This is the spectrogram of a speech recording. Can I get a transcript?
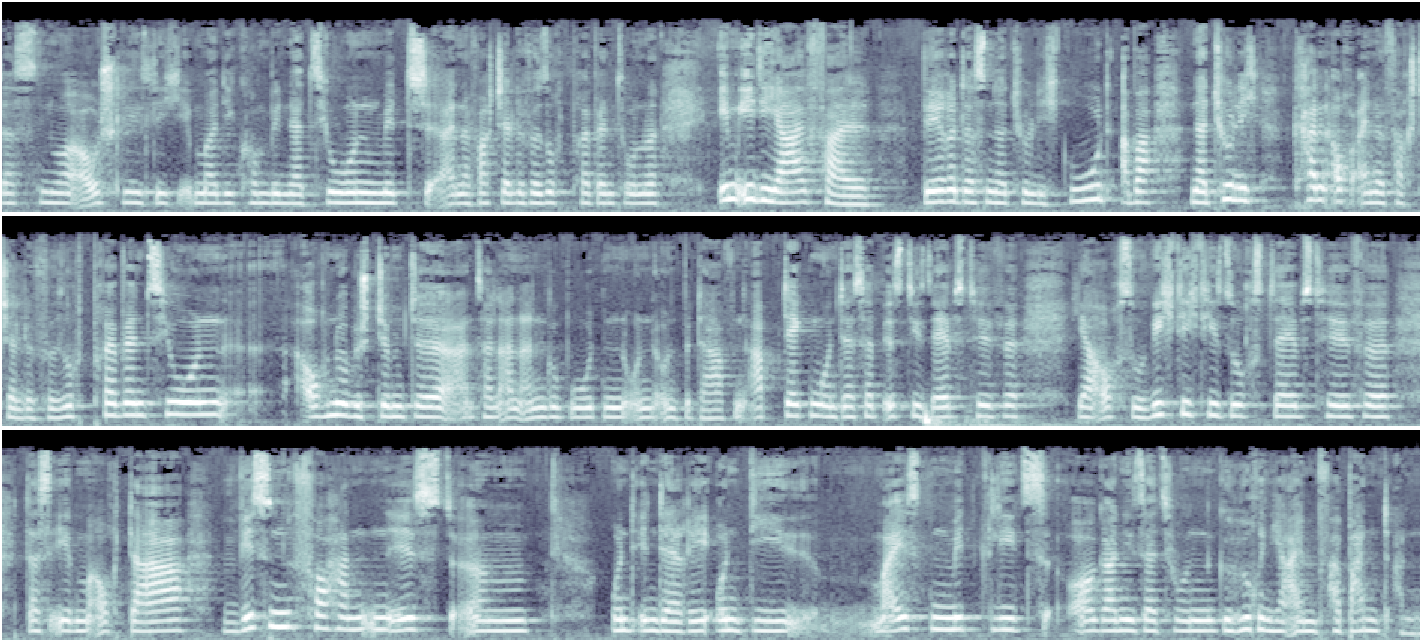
dass nur ausschließlich immer die Kombination mit einer Fachstelle für Suchtprävention im Idealfall wäre das natürlich gut, aber natürlich kann auch eine Fachstelle für Suchtprävention auch nur bestimmte Anzahl an Angeboten und, und Bedarfen abdecken. Und deshalb ist die Selbsthilfe ja auch so wichtig, die Suchtselbsthilfe, dass eben auch da Wissen vorhanden ist. Ähm, und, in der Re und die meisten Mitgliedsorganisationen gehören ja einem Verband an.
